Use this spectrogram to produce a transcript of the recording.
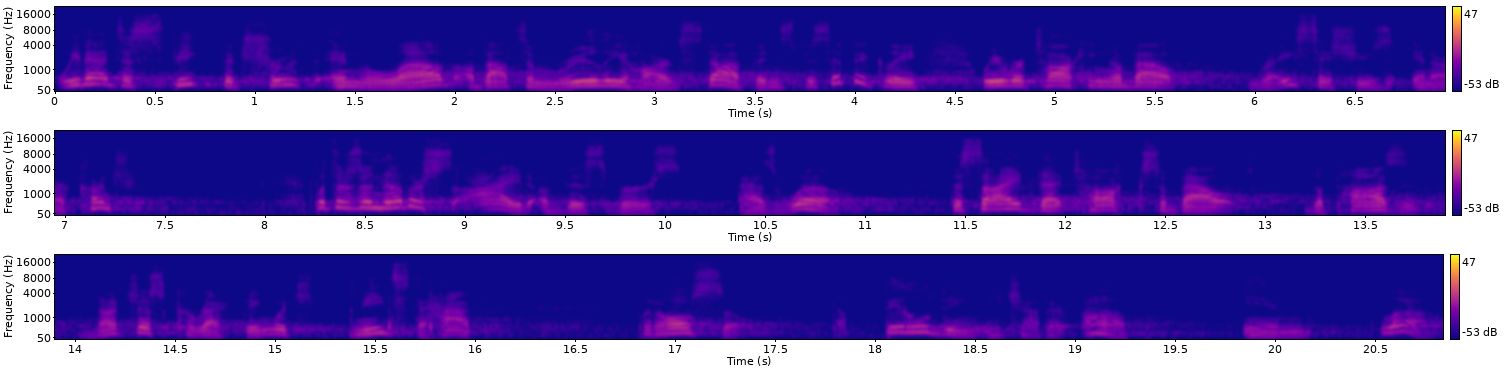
we've had to speak the truth in love about some really hard stuff. And specifically, we were talking about race issues in our country. But there's another side of this verse as well the side that talks about the positive, not just correcting, which needs to happen, but also the building each other up in love.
